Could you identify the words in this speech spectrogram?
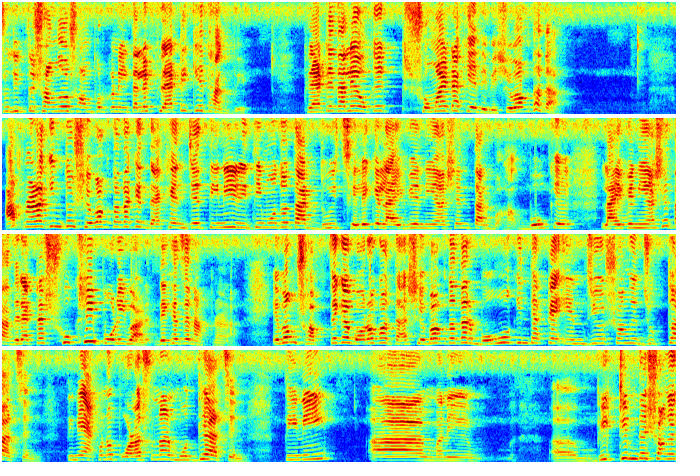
টুদীপ্তর সঙ্গেও সম্পর্ক নেই তাহলে ফ্ল্যাটে কে থাকবে? ফ্ল্যাটে তাহলে ওকে সময়টা কে দেবে? সেবক দাদা? আপনারা কিন্তু সেবক দাদাকে দেখেন যে তিনি রীতিমতো তার দুই ছেলেকে লাইভে নিয়ে আসেন তার বউকে লাইভে নিয়ে আসে তাদের একটা সুখী পরিবার দেখেছেন আপনারা? এবং সব থেকে বড় কথা সেবক দাদার বউও কিন্তু একটা এনজিওর সঙ্গে যুক্ত আছেন তিনি এখনও পড়াশোনার মধ্যে আছেন তিনি মানে ভিকটিমদের সঙ্গে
